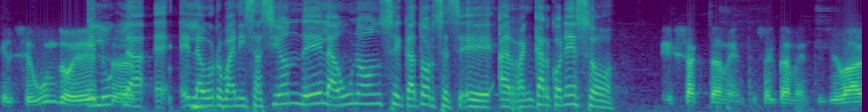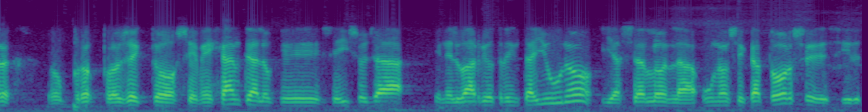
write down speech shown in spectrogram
El segundo es... El eh, la, eh, la urbanización de la 1114, eh, arrancar con eso. Exactamente, exactamente. Llevar un pro- proyecto semejante a lo que se hizo ya en el barrio 31 y hacerlo en la 1114, es decir,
